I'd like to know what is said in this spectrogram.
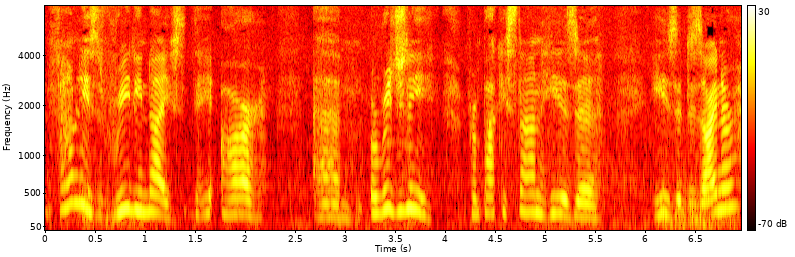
The family is really nice. They are um, originally from Pakistan. He is a he's a designer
